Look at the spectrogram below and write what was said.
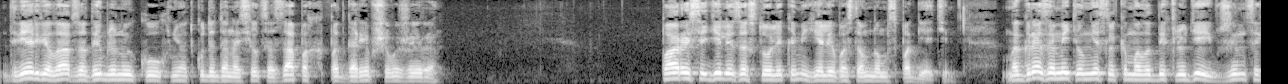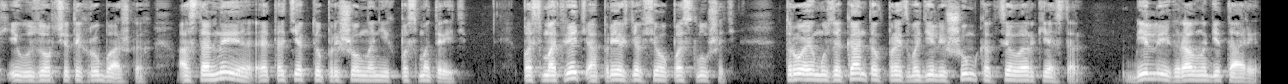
Дверь вела в задымленную кухню, откуда доносился запах подгоревшего жира. Пары сидели за столиками, ели в основном спагетти. Мегре заметил несколько молодых людей в джинсах и узорчатых рубашках. Остальные – это те, кто пришел на них посмотреть. Посмотреть, а прежде всего послушать. Трое музыкантов производили шум, как целый оркестр. Билли играл на гитаре.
